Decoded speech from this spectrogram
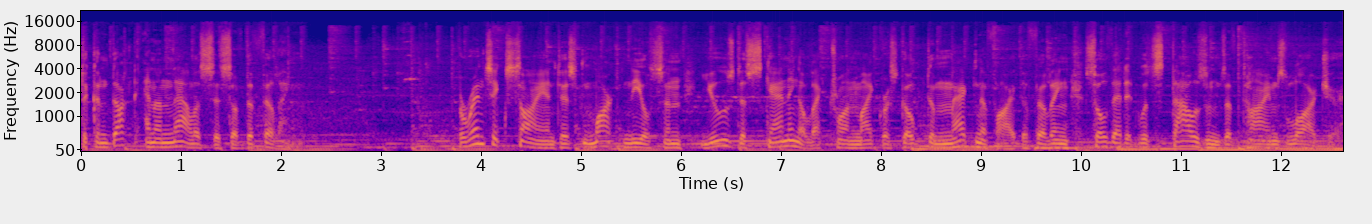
to conduct an analysis of the filling. Forensic scientist Mark Nielsen used a scanning electron microscope to magnify the filling so that it was thousands of times larger.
